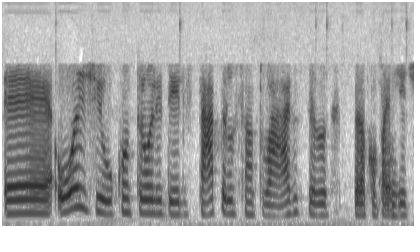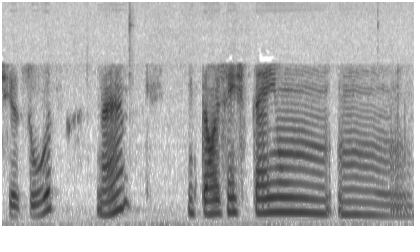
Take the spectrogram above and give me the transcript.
É, hoje o controle dele está pelo santuário, pelo, pela Companhia de Jesus, né? Então a gente tem um, um,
